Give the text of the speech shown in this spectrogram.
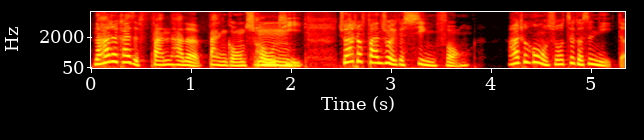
然后他就开始翻他的办公抽屉，嗯、就他就翻出了一个信封。然后就跟我说：“这个是你的，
